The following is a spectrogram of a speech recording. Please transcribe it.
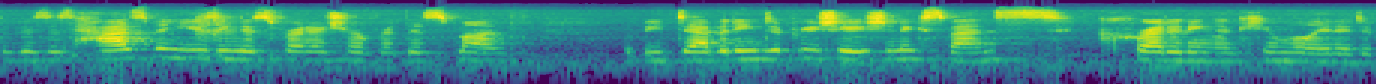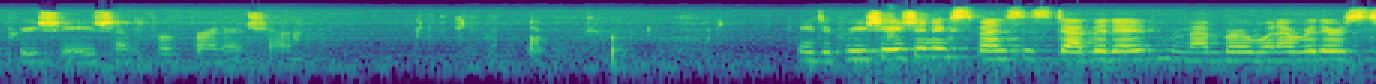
the business has been using this furniture for this month. We'll be debiting depreciation expense, crediting accumulated depreciation for furniture. Okay, depreciation expense is debited. Remember, whenever there's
